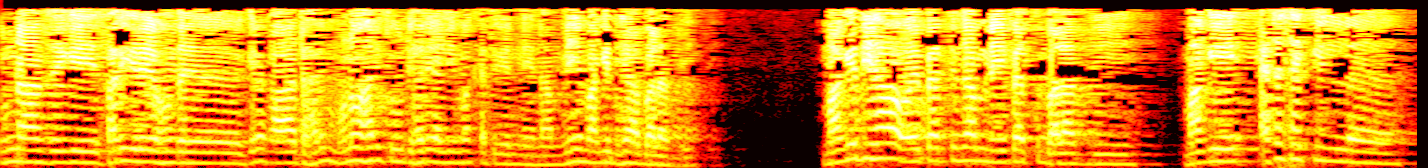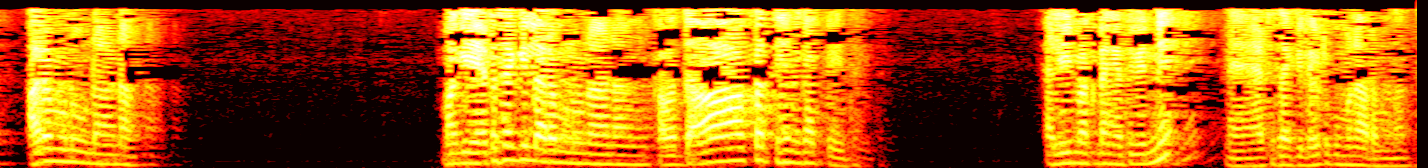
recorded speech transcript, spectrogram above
උන්වහන්සේගේ ශරීරය හොඳ කියලා කාට හරි මොනවා හරි චූටි හරි ඇලීමක් ඇති වෙන්නේ නම් මේ මගේ දිහා බලද්දී මගේ දිහා ওই පැත්තෙන් ඉඳන් මේ පැත්ත බලද්දී මගේ ඇටසැකිල්ල අරමුණු වුණා නම් මගේ ඇටසැකිල්ල අරමුණු වුණා නම් කවදාකවත් එහෙම එකක් වෙයිද? ඇලීමක් නම් ඇති වෙන්නේ නෑ ඇටසැකිල්ලකට කුමන අරමුණක්ද?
